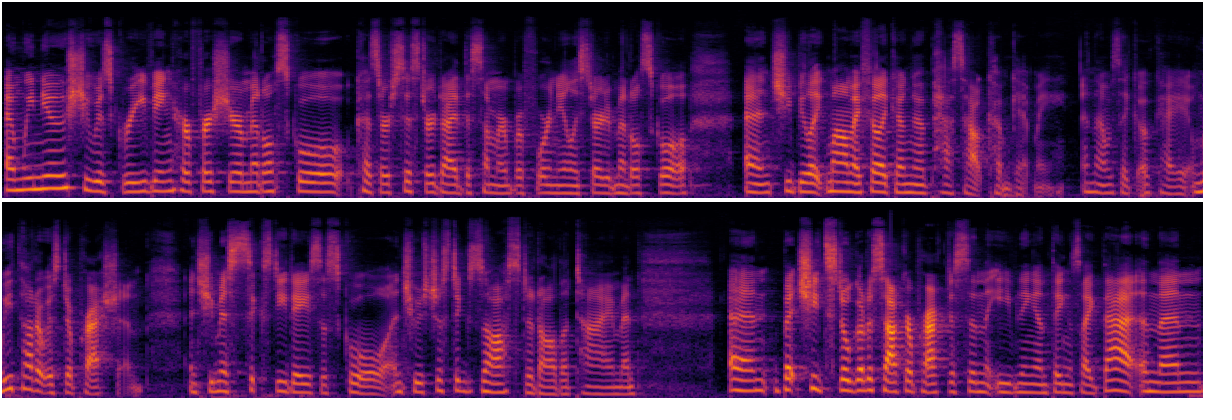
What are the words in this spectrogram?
And we knew she was grieving her first year of middle school because her sister died the summer before Neeley started middle school. And she'd be like, Mom, I feel like I'm going to pass out. Come get me. And I was like, Okay. And we thought it was depression. And she missed 60 days of school and she was just exhausted all the time. And and but she'd still go to soccer practice in the evening and things like that. And then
